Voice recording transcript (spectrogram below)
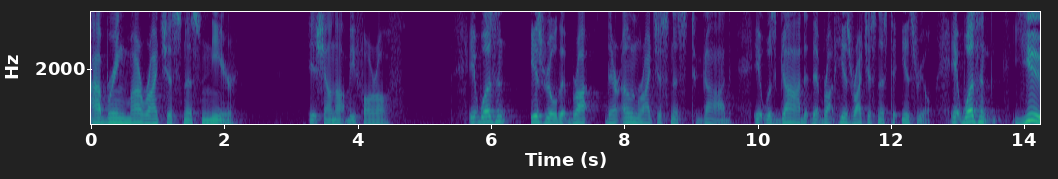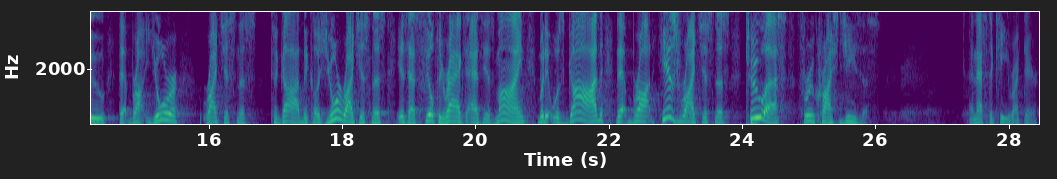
I bring my righteousness near it shall not be far off. It wasn't Israel that brought their own righteousness to God. It was God that brought his righteousness to Israel. It wasn't you that brought your righteousness to God because your righteousness is as filthy rags as is mine, but it was God that brought his righteousness to us through Christ Jesus. And that's the key right there.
